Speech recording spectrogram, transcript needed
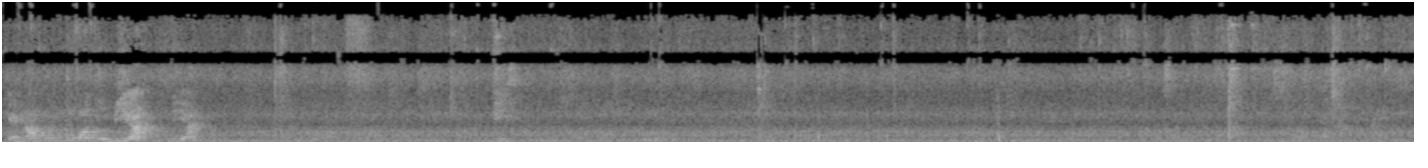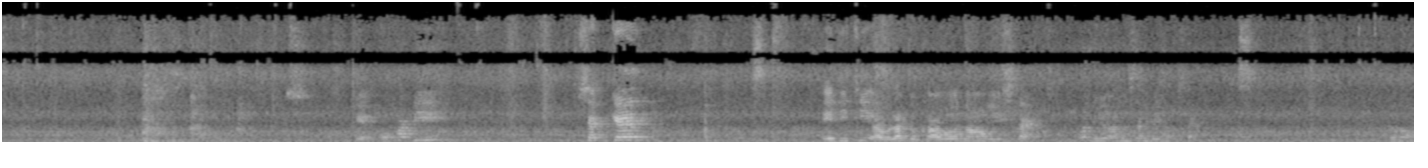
Okay, now move on to B ah. B ah. B. Okay, for part B, second ADT I would like to cover now is stack. What do you understand based on stack? Don't know.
